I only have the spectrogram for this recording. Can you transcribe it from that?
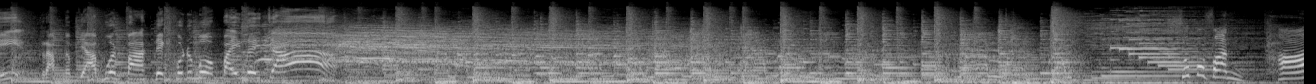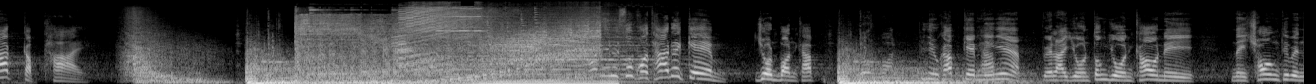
นี้ รับน้ำยาบ้วนปากเด็กโคโดโมไปเลยจ้า ปเปอร์ฟันท้ากับทายตอนนี้พี่ซุปขอท้าด้วยเกมโยนบอลครับ โดนบอล พี่ดิวครับเกมนี้เนี่ยเวลาโยนต้องโยนเข้าในในช่องที่เป็น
